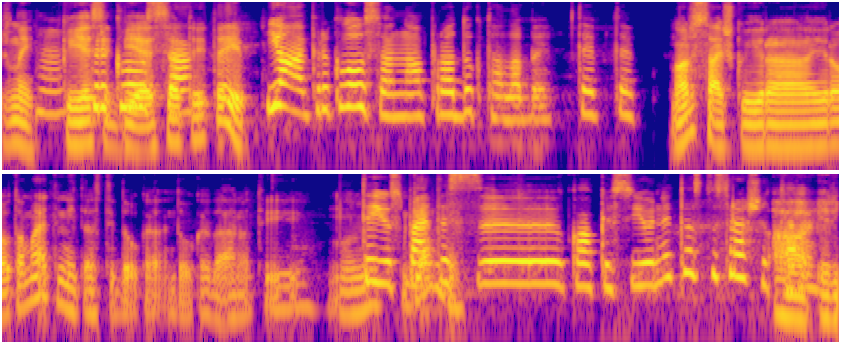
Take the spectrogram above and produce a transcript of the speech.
žinai, Mhm. kai esi dviese, tai taip. Jo, priklauso nuo produkto labai. Taip, taip. Nors, aišku, yra ir automatiniai testai daug daug ką daro. Tai, nu, Tai jūs patys e, kokius unit testus rašote? A, ir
